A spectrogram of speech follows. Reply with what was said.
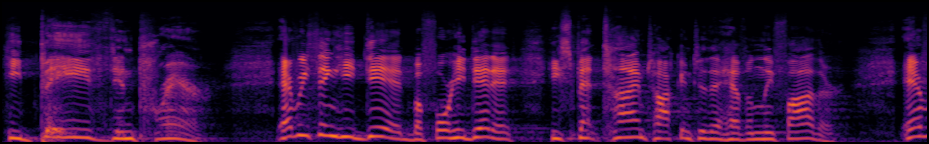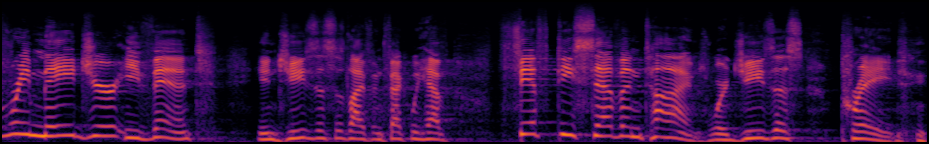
he bathed in prayer. Everything he did before he did it, he spent time talking to the Heavenly Father. Every major event in Jesus' life, in fact, we have 57 times where Jesus prayed.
